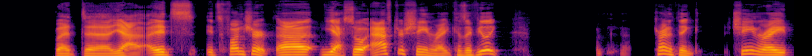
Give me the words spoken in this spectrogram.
but uh, yeah, it's it's fun shirt. Uh, yeah. So after Shane Wright, because I feel like I'm trying to think, Shane Wright.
